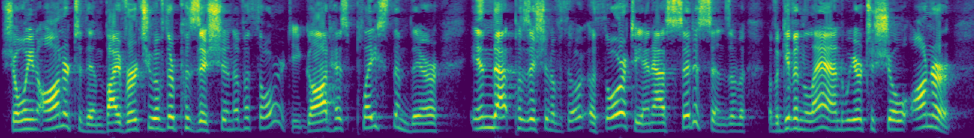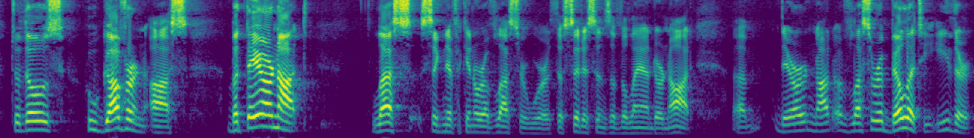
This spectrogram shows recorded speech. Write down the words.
showing honor to them by virtue of their position of authority. God has placed them there in that position of authority, and as citizens of a, of a given land, we are to show honor to those who govern us. But they are not less significant or of lesser worth, the citizens of the land are not. Um, they are not of lesser ability either.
